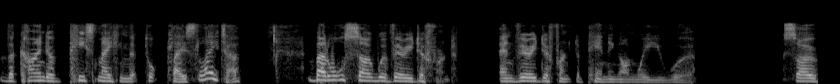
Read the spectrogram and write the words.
the kind of peacemaking that took place later, but also were very different and very different depending on where you were. So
